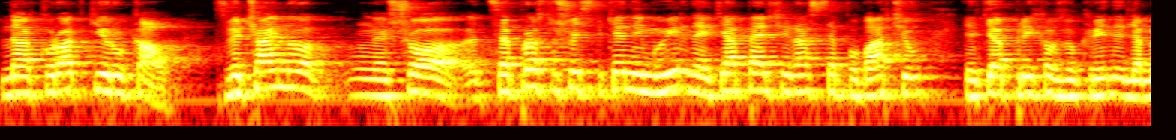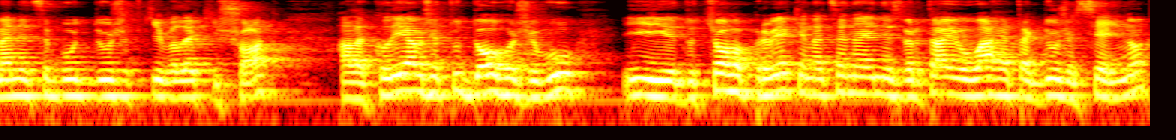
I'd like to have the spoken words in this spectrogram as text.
на короткий рукав. Звичайно, що це просто щось таке неймовірне. Як я перший раз це побачив, як я приїхав з України, для мене це був дуже такий великий шок. Але коли я вже тут довго живу і до цього привик, я на це навіть не звертаю уваги так дуже сильно.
